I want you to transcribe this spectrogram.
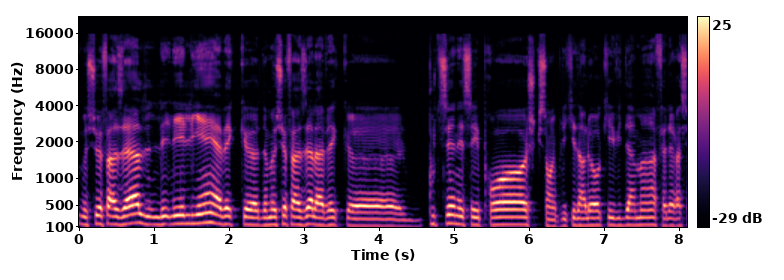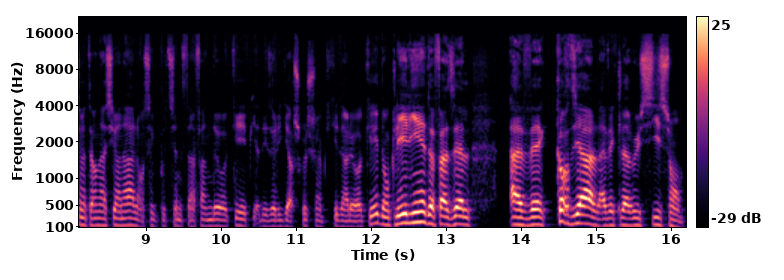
M. Fazel, les, liens avec, euh, de M. Fazel avec Poutine et ses proches, qui sont impliqués dans le hockey, évidemment, Fédération internationale, on sait que Poutine, c'est un fan de hockey, puis il y a des oligarches russes qui sont impliqués dans le hockey. Donc, les liens de Fazel avec, cordial avec la Russie sont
